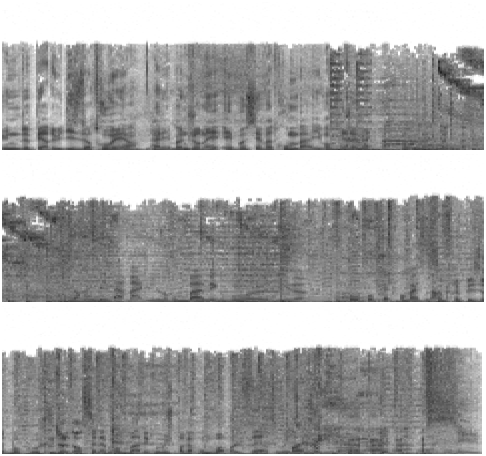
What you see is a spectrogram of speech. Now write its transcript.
une de perdue, dix de retrouvée. Hein. Allez, bonne journée et bossez votre Roomba, ils vont sait jamais. Ça aurait été pas mal une rumba avec vous, euh, Yves. Faut, faut peut-être qu'on fasse ça. Ça me ferait plaisir beaucoup de danser la bomba avec vous, mais je préfère qu'on ne me voit pas le faire. si vous voyez ce que je veux dire.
